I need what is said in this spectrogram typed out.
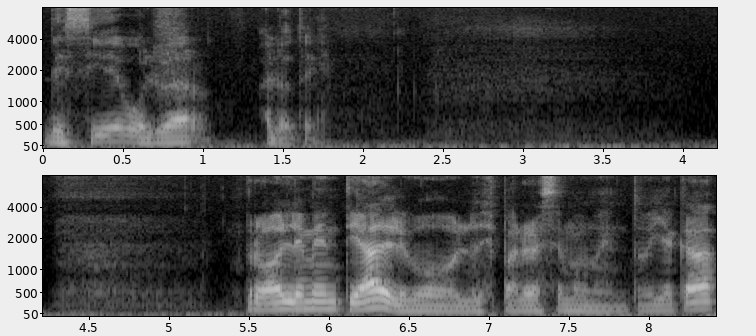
decide volver al hotel. Probablemente algo lo disparó en ese momento. Y acá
